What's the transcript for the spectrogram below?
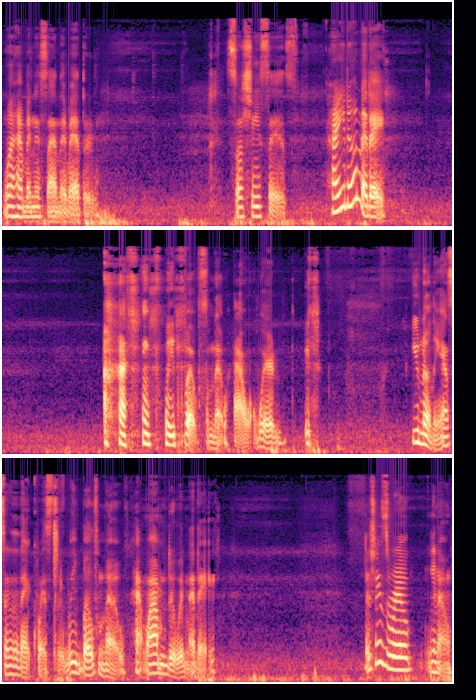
what happened inside the bathroom. So she says, How you doing today? I think we both know how where you know the answer to that question. We both know how I'm doing today. But she's real, you know,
